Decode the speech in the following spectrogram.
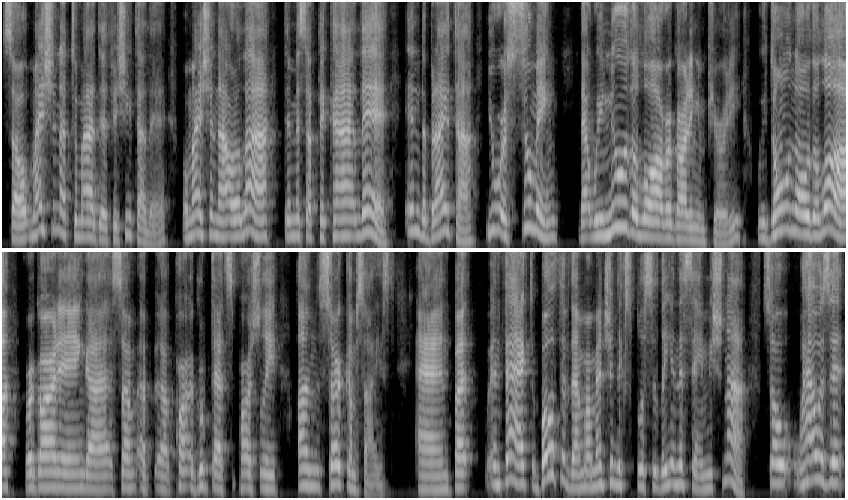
So, Maishana Tuma de Fishita le, or Maishana Orla de Misapeka le. In the Braita, you were assuming that we knew the law regarding impurity. We don't know the law regarding uh, some a, a, par, a group that's partially uncircumcised. And but in fact, both of them are mentioned explicitly in the same Mishnah. So how is it?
